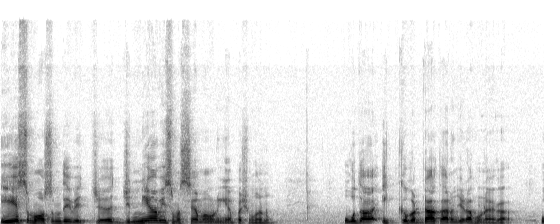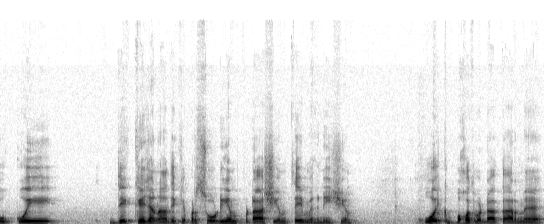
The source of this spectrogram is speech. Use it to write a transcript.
ਇਸ ਮੌਸਮ ਦੇ ਵਿੱਚ ਜਿੰਨੀਆਂ ਵੀ ਸਮੱਸਿਆਵਾਂ ਆਉਣੀਆਂ ਪਸ਼ੂਆਂ ਨੂੰ, ਉਹਦਾ ਇੱਕ ਵੱਡਾ ਕਾਰਨ ਜਿਹੜਾ ਹੋਣਾ ਹੈਗਾ, ਉਹ ਕੋਈ ਦੇਖੇ ਜਾਂ ਨਾ ਦੇਖੇ, ਪਰ ਸੋਡੀਅਮ, ਪੋਟਾਸ਼ੀਅਮ ਤੇ ਮੈਗਨੀਸ਼ੀਅਮ, ਉਹ ਇੱਕ ਬਹੁਤ ਵੱਡਾ ਕਾਰਨ ਹੈ,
